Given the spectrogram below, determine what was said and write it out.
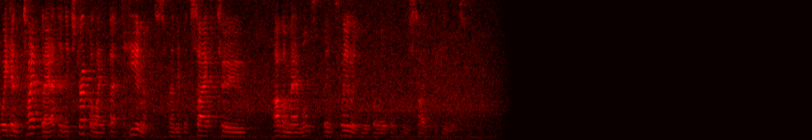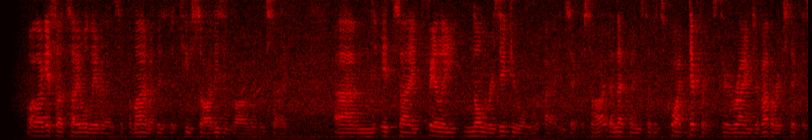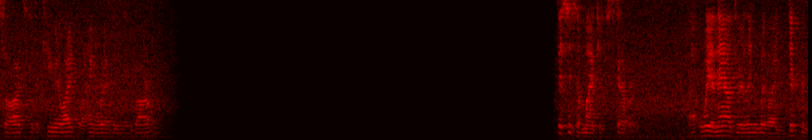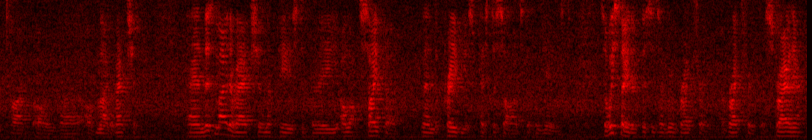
We can take that and extrapolate that to humans, and if it's safe to other mammals, then clearly we believe it will be safe for humans. Well, I guess I'd say all the evidence at the moment is that Qcide is environmentally safe. Um, it's a fairly non-residual uh, insecticide and that means that it's quite different to a range of other insecticides that accumulate or hang around in the environment. This is a major discovery. Uh, we are now dealing with a different type of, uh, of mode of action and this mode of action appears to be a lot safer than the previous pesticides that were used. So we see that this is a real breakthrough, a breakthrough for Australia.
